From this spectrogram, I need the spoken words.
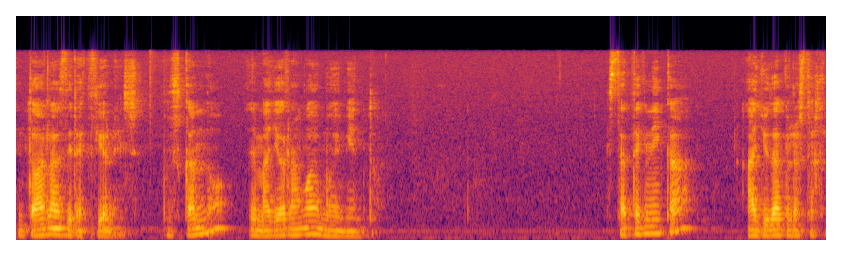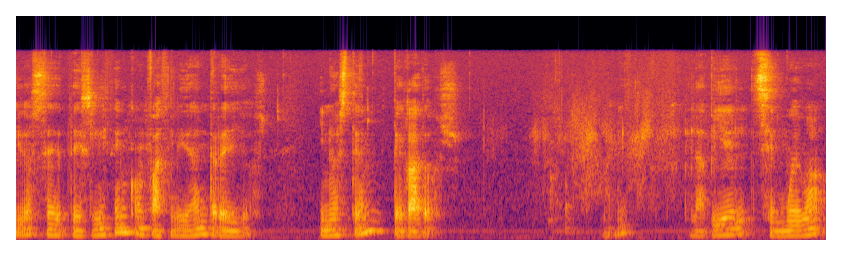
en todas las direcciones, buscando el mayor rango de movimiento. Esta técnica ayuda a que los tejidos se deslicen con facilidad entre ellos y no estén pegados. La piel se mueva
